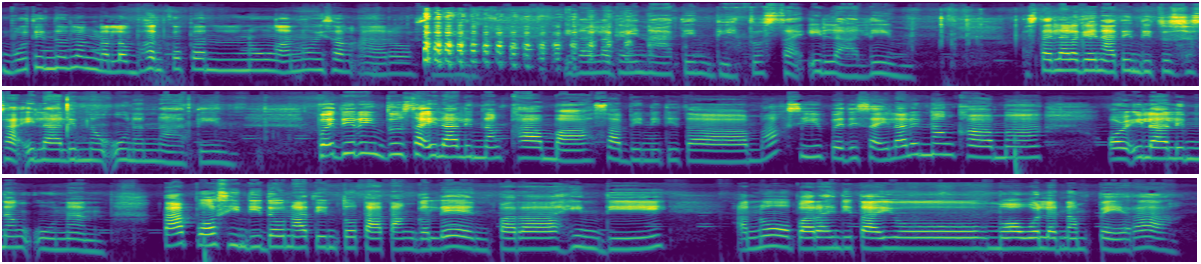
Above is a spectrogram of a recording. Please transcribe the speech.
Buti na lang, nalabahan ko pa nung ano, isang araw. So, ayan. Ilalagay natin dito sa ilalim. Basta ilalagay natin dito sa, ilalim ng unan natin. Pwede rin dun sa ilalim ng kama, sabi ni Tita Maxi, pwede sa ilalim ng kama or ilalim ng unan. Tapos, hindi daw natin to tatanggalin para hindi, ano, para hindi tayo mawawalan ng pera.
